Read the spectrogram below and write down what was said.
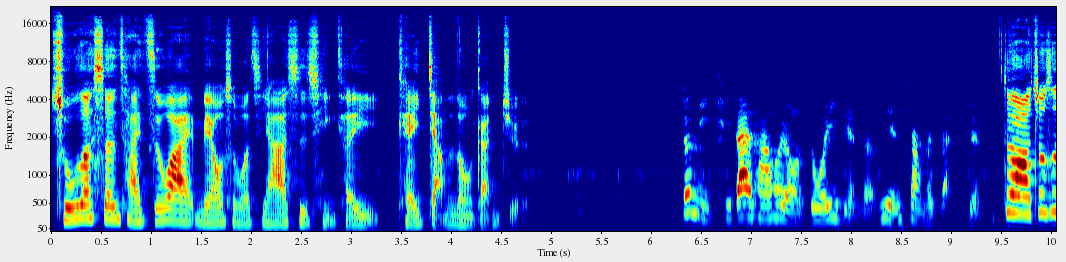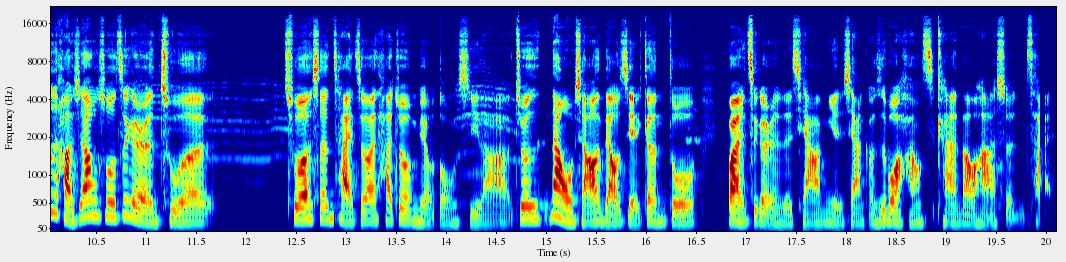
除了身材之外，没有什么其他事情可以可以讲的那种感觉。就你期待他会有多一点的面相的展现。对啊，就是好像说这个人除了除了身材之外，他就没有东西啦。就是那我想要了解更多关于这个人的其他面相，可是我好像只看得到他的身材。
